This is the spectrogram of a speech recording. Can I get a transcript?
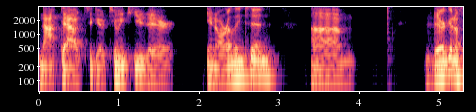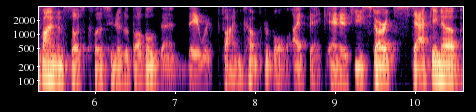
knocked out to go two and Q there in Arlington, um, they're going to find themselves closer to the bubble than they would find comfortable, I think. And if you start stacking up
